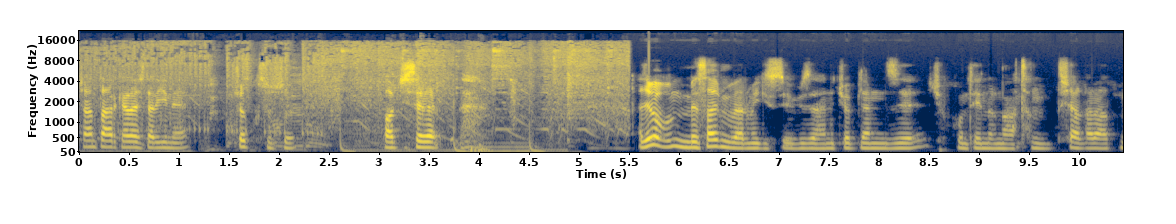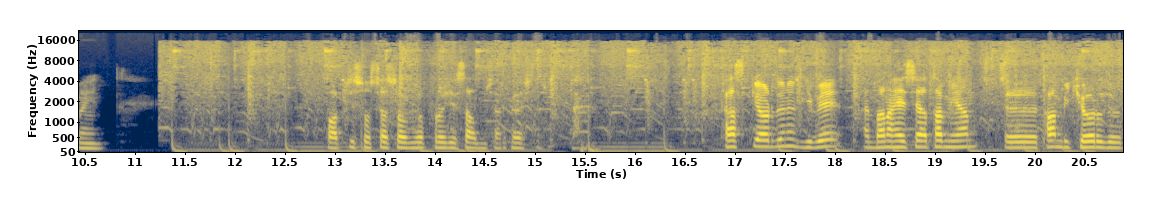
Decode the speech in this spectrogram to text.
Çanta arkadaşlar yine çöp kutusu. PUBG sever. Acaba bunu mesaj mı vermek istiyor bize? Hani çöplerinizi çöp konteynerine atın, dışarılara atmayın. PUBG sosyal sorumluluk projesi almış arkadaşlar. Kask gördüğünüz gibi hani bana HS atamayan e, tam bir kördür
